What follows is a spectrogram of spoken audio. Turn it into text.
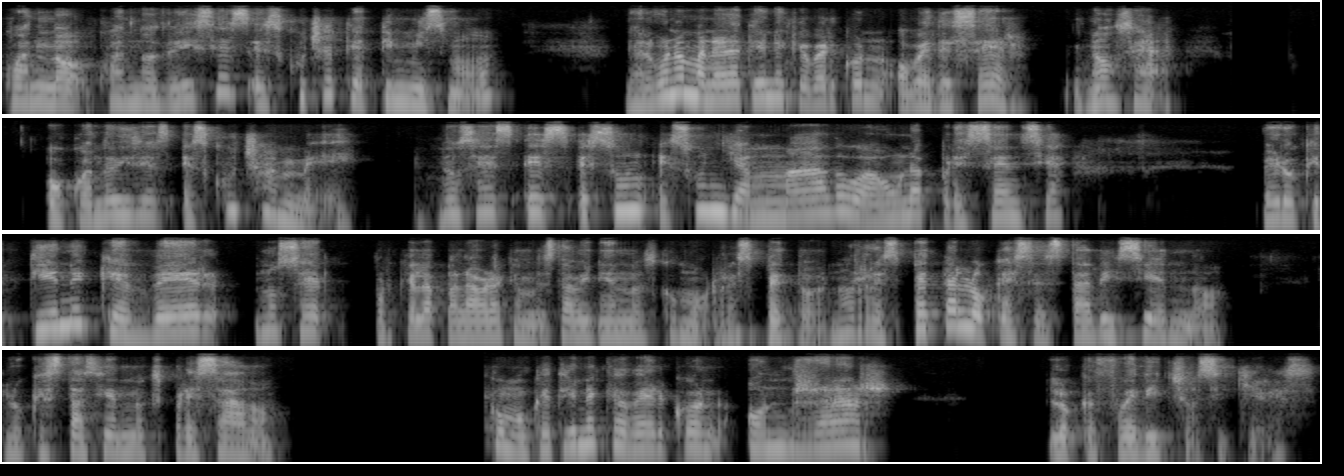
Cuando, cuando dices, escúchate a ti mismo, de alguna manera tiene que ver con obedecer, ¿no? O sea, o cuando dices, escúchame, no sé, es, es, un, es un llamado a una presencia, pero que tiene que ver, no sé por qué la palabra que me está viniendo es como respeto, ¿no? Respeta lo que se está diciendo, lo que está siendo expresado. Como que tiene que ver con honrar lo que fue dicho, si quieres.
